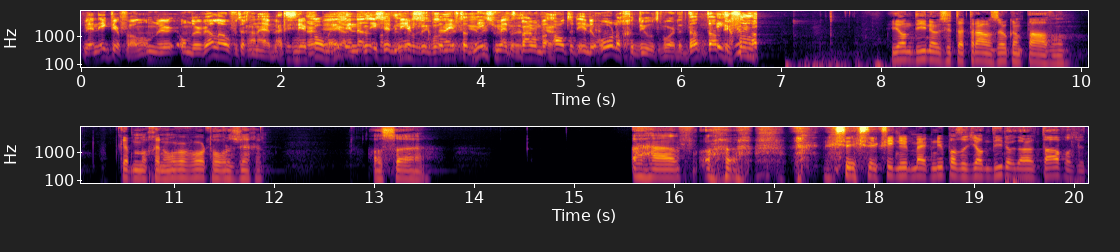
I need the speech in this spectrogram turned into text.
ben ik ervan om er, om er wel over te gaan hebben. Het is niet komen, hè? en dan, is het niks, dan heeft dat niets met waarom we altijd in de oorlog geduwd worden. Dat, dat, Jan Dino zit daar trouwens ook aan tafel. Ik heb hem nog geen hoorwoord horen zeggen. Als. eh eh, ik, zie, ik, zie- nu, merk nu pas dat Jan Dino daar aan tafel zit.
